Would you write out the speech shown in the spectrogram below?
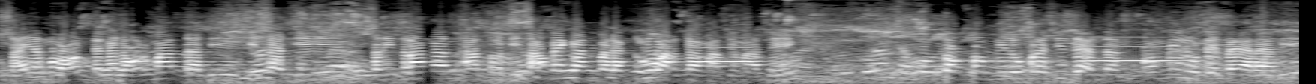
saya mohon dengan hormat dan bisa diceritakan atau disampaikan pada keluarga masing-masing untuk pemilu presiden dan pemilu DPR RI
